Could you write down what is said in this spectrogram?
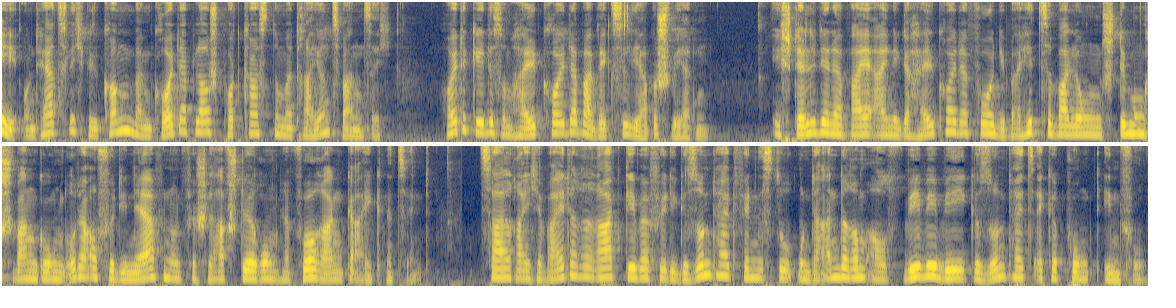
Hey und herzlich willkommen beim Kräuterplausch Podcast Nummer 23. Heute geht es um Heilkräuter bei Wechseljahrbeschwerden. Ich stelle dir dabei einige Heilkräuter vor, die bei Hitzewallungen, Stimmungsschwankungen oder auch für die Nerven und für Schlafstörungen hervorragend geeignet sind. Zahlreiche weitere Ratgeber für die Gesundheit findest du unter anderem auf www.gesundheitsecke.info.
